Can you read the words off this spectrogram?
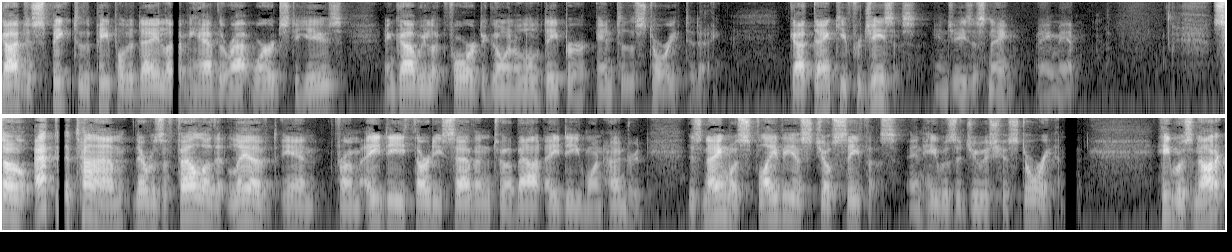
God, just speak to the people today. Let me have the right words to use. And God, we look forward to going a little deeper into the story today. God, thank you for Jesus. In Jesus' name, amen. So at the time, there was a fellow that lived in from AD 37 to about AD 100. His name was Flavius Josephus, and he was a Jewish historian. He was not a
